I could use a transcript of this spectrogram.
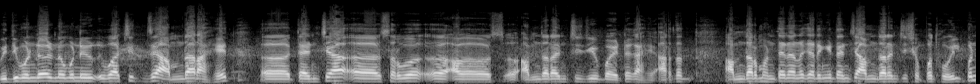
विधिमंडळ नवनिर्वाचित जे आमदार आहेत त्यांच्या सर्व आमदारांची जी बैठक आहे अर्थात आमदार म्हणता येणार कारण की त्यांच्या आमदारांची शपथ होईल पण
